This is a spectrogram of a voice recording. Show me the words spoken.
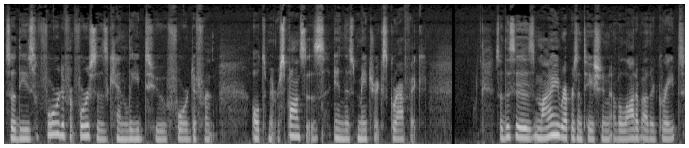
So these four different forces can lead to four different ultimate responses in this matrix graphic. So, this is my representation of a lot of other great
